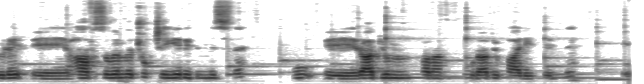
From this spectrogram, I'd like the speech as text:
böyle e, hafızalarında çokça yer edinmesine bu e, radyonun falan bu radyo faaliyetlerinde e,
